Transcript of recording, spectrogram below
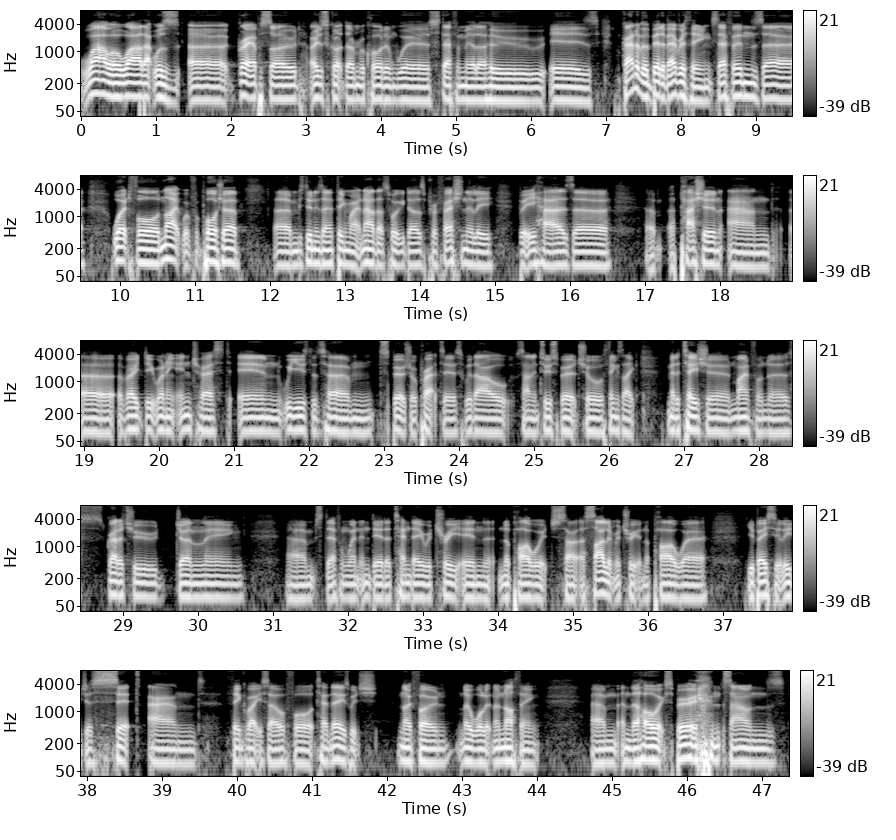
Wow, oh wow, that was a great episode. I just got done recording with Stephan Muller, who is kind of a bit of everything. Stephan's uh, worked for Nike, worked for Porsche. Um, he's doing his own thing right now. That's what he does professionally. But he has a, a, a passion and a, a very deep running interest in, we use the term spiritual practice without sounding too spiritual. Things like meditation, mindfulness, gratitude, journaling. Um, Stephan went and did a 10 day retreat in Nepal, which a silent retreat in Nepal where you basically just sit and think about yourself for 10 days, which no phone, no wallet, no nothing. Um, and the whole experience sounds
